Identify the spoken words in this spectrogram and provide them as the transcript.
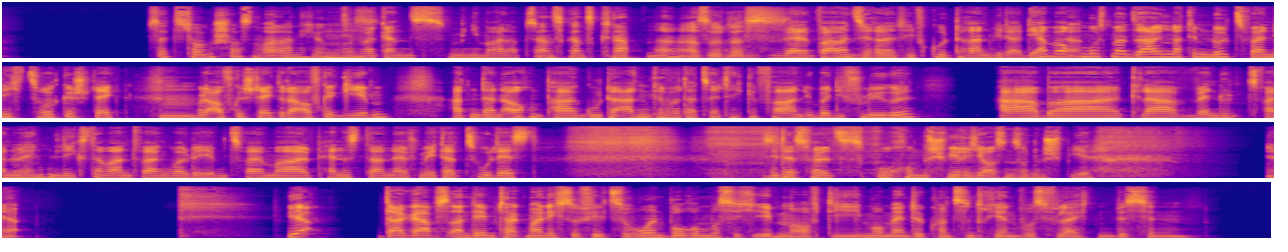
Abseits-Tor geschossen, war da nicht irgendwas? War ganz minimal abseits. Ganz, ganz knapp, ne? Also das. Also waren sie relativ gut dran wieder. Die haben auch, ja. muss man sagen, nach dem 0-2 nicht zurückgesteckt mhm. oder aufgesteckt oder aufgegeben. Hatten dann auch ein paar gute Angriffe tatsächlich gefahren über die Flügel. Aber klar, wenn du 2-0 hinten liegst am Anfang, weil du eben zweimal pennst, dann Elfmeter zulässt, sieht das als Bochum schwierig aus in so einem Spiel. Ja. Ja, da gab es an dem Tag mal nicht so viel zu holen. Bochum muss sich eben auf die Momente konzentrieren, wo es vielleicht ein bisschen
